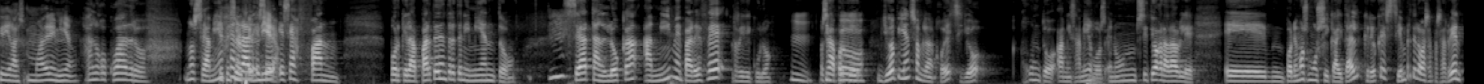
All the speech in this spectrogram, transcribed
Que digas, madre mía. Algo cuadro. No sé, a mí en general ese, ese afán porque la parte de entretenimiento Mm. sea tan loca, a mí me parece ridículo. Mm, O sea, tipo- porque yo pienso en plan, joder, si yo junto a mis amigos en un sitio agradable eh, ponemos música y tal, creo que siempre te lo vas a pasar bien.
